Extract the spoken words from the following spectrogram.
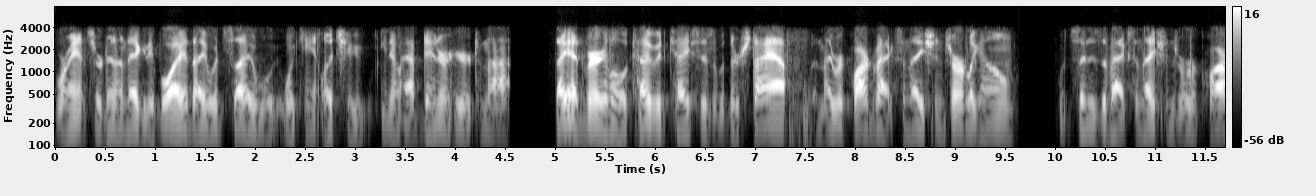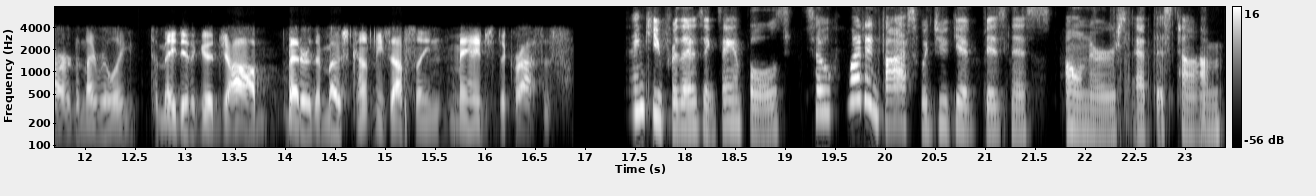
were answered in a negative way, they would say, "We can't let you, you know, have dinner here tonight." They had very little COVID cases with their staff, and they required vaccinations early on as soon as the vaccinations were required. And they really, to me, did a good job, better than most companies I've seen manage the crisis. Thank you for those examples. So, what advice would you give business owners at this time?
